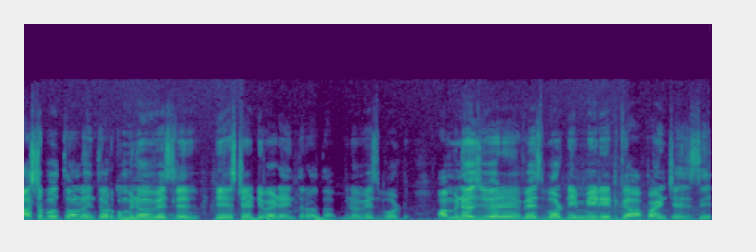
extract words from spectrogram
రాష్ట్ర ప్రభుత్వంలో ఇంతవరకు మినిమం వేజ్ లేదు. స్టేట్ డివైడ్ అయిన తర్వాత మినిమం వేజ్ బోర్డు. ఆ మినిమం వేజ్ బోర్డుని ఇమ్మీడియట్గా అపాయింట్ చేసేసి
